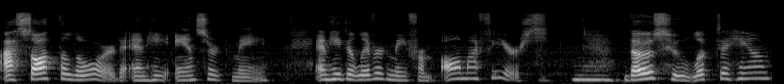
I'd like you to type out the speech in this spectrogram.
I sought the Lord, and he answered me, and he delivered me from all my fears. Those who look to him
